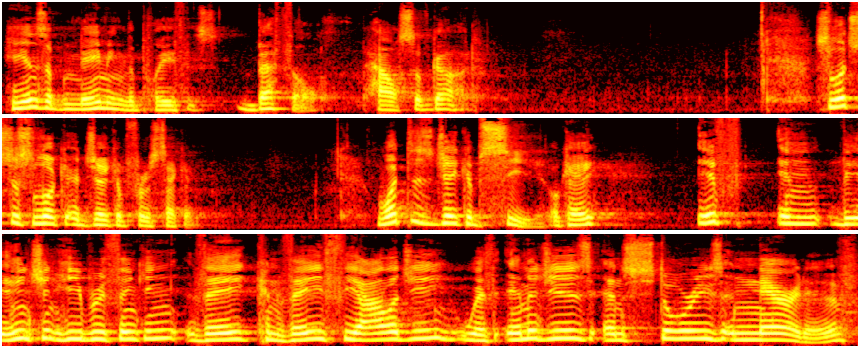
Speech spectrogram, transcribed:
He ends up naming the place Bethel, house of God. So let's just look at Jacob for a second. What does Jacob see? Okay? If in the ancient Hebrew thinking they convey theology with images and stories and narrative,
